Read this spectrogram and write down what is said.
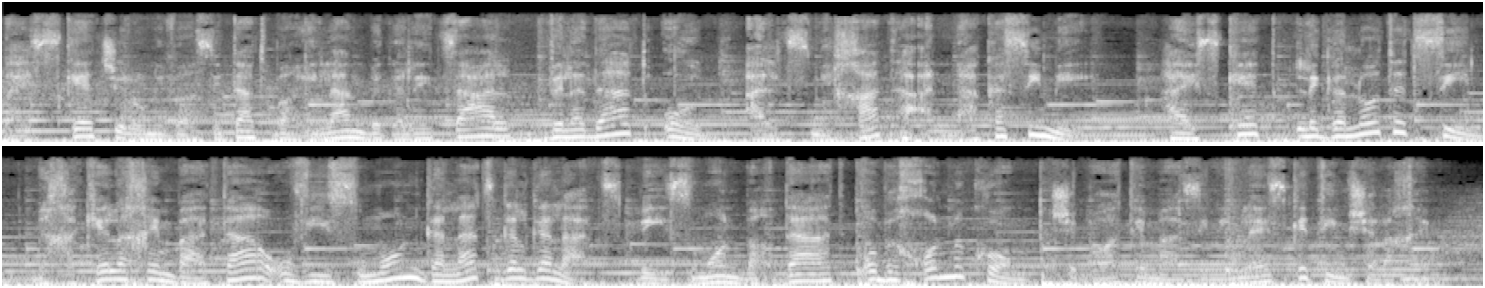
בהסכת של אוניברסיטת בר אילן בגלי צה"ל ולדעת עוד על צמיחת הענק הסיני. ההסכת לגלות את סין מחכה לכם באתר וביישומון גל"צ גלגלצ, ביישומון בר דעת או בכל מקום שבו אתם מאזינים להסכתים שלכם.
